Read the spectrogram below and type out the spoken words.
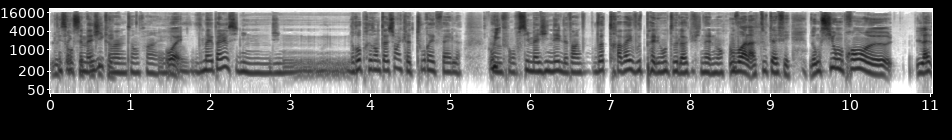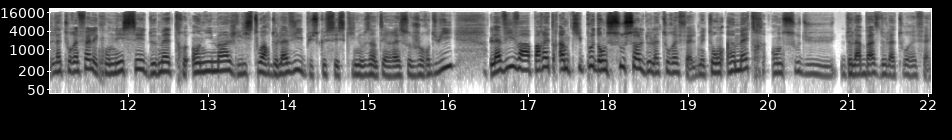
Le temps, c'est magique en même temps. Enfin, ouais. Vous m'avez parlé aussi d'une représentation avec la Tour Eiffel. Oui. Pour s'imaginer enfin, votre travail, vous de paléontologue finalement. Voilà, tout à fait. Donc si on prend euh, la, la, Tour Eiffel et qu'on essaie de mettre en image l'histoire de la vie, puisque c'est ce qui nous intéresse aujourd'hui, la vie va apparaître un petit peu dans le sous-sol de la Tour Eiffel, mettons un mètre en dessous du, de la base de la Tour Eiffel.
